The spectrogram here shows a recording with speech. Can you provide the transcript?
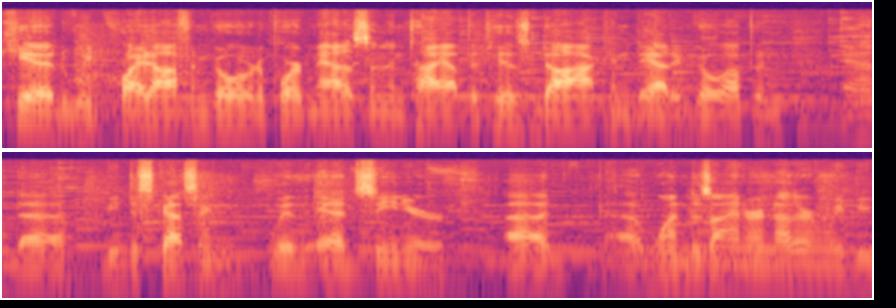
kid, we'd quite often go over to Port Madison and tie up at his dock, and Dad would go up and, and uh, be discussing with Ed Sr. Uh, uh, one design or another, and we'd be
